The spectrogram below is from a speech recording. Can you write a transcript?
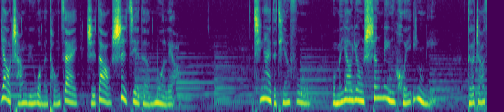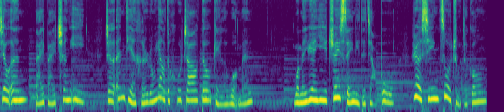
要常与我们同在，直到世界的末了。亲爱的天父，我们要用生命回应你，得着救恩，白白称义。这恩典和荣耀的呼召都给了我们。我们愿意追随你的脚步，热心做主的工。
